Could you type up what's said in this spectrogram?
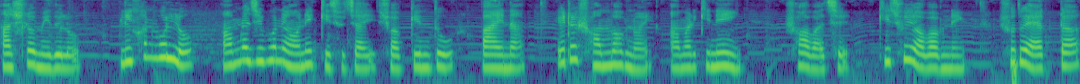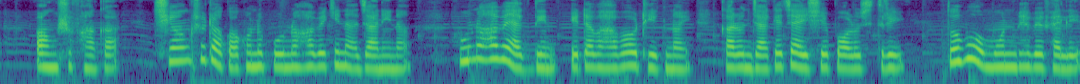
হাসলো মৃদুলও। লিখন বলল, আমরা জীবনে অনেক কিছু চাই, সব কিন্তু পাই না। এটা সম্ভব নয়, আমার কি নেই? সব আছে, কিছুই অভাব নেই। শুধু একটা অংশ ফাঁকা। সে অংশটা কখনো পূর্ণ হবে কি না জানি না। পূর্ণ হবে একদিন, এটা ভাবাও ঠিক নয়, কারণ যাকে চাই সে পরস্ত্রী তবুও মন ভেবে ফেলে,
